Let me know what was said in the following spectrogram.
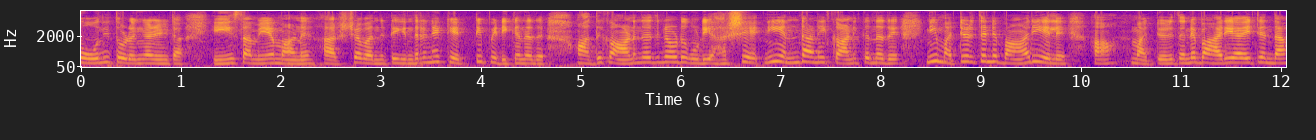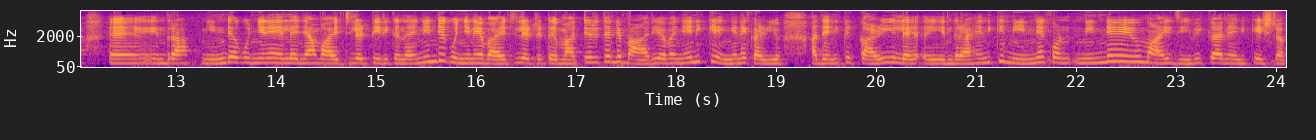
തോന്നി തുടങ്ങുകയാണ് കേട്ടോ. ഈ സമയമാണ് ഹർഷ വന്നിട്ട് ഇന്ദ്രനെ കെട്ടിപ്പിടിക്കുന്നത്. അത് കാണുന്നതിനോടുകൂടി ഹർഷേ നീ എന്താണ് ഈ കാണിക്കുന്നത്? നീ മറ്റൊരുത്തന്റെ ഭാര്യയല്ലേ? ആ മറ്റൊരുത്തന്റെ ഭാര്യയായിട്ട് എന്താ ഇന്ദ്ര നിന്റെ കുഞ്ഞിനെയല്ലേ ഞാൻ വയറ്റിലിട്ടിരിക്കുന്നത്? നിന്റെ കുഞ്ഞിനെ വയറ്റിലിട്ടിട്ട് മറ്റൊരുത്തന്റെ അവൻ എനിക്ക് എങ്ങനെ കഴിയും? അതെനിക്ക് കഴിയില്ല ഇന്ദ്ര. എനിക്ക് നിന്നെ കൊ നിന്നെയുമായി ജീവിക്കാൻ എനിക്കിഷ്ടം.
